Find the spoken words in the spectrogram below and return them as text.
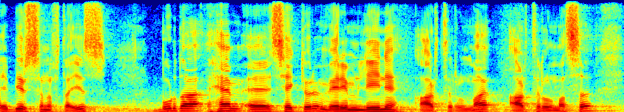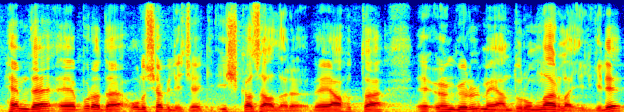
e, bir sınıftayız. Burada hem e, sektörün verimliliğini artırılma artırılması hem de e, burada oluşabilecek iş kazaları veyahut da e, öngörülmeyen durumlarla ilgili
